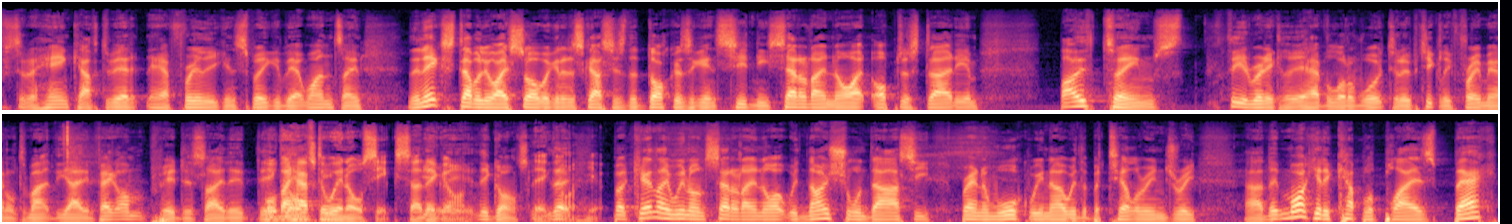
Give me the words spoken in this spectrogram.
sort of handcuffed about how freely you can speak about one team. The next WA side we're going to discuss is the Dockers against Sydney Saturday night Optus Stadium both teams theoretically have a lot of work to do, particularly Fremantle to make the eight. In fact, I'm prepared to say that well, they have to win all six, so they're gone. They're gone. They're gone. Yeah. But can they win on Saturday night with no Sean Darcy, Brandon Walker? We know with the patella injury, uh, they might get a couple of players back.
